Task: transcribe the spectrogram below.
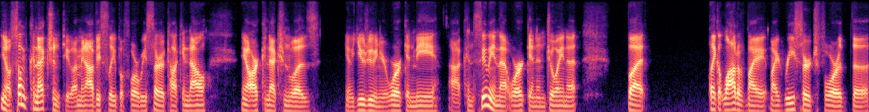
you know some connection to. I mean, obviously before we started talking now, you know, our connection was you know you doing your work and me uh, consuming that work and enjoying it. But like a lot of my my research for the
